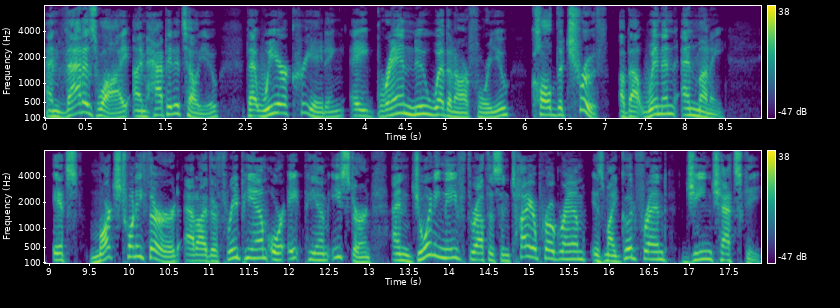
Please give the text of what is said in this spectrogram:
And that is why I'm happy to tell you that we are creating a brand new webinar for you called The Truth About Women and Money. It's March 23rd at either 3 p.m. or 8 p.m. Eastern. And joining me throughout this entire program is my good friend, Jean Chatzky,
